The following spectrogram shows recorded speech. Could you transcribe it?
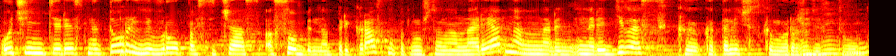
Очень интересный тур. Европа сейчас особенно прекрасна, потому что она нарядна, она наря- нарядилась к католическому Рождеству.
